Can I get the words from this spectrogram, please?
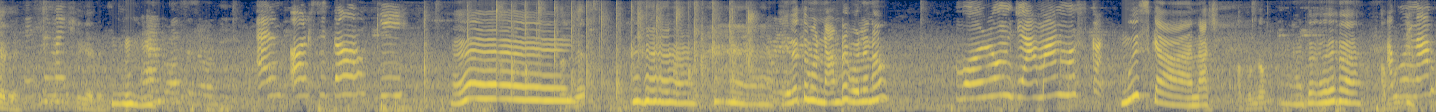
শিখে দে শিখে দে এবার তোমার নামটা বলে নাও। মরুম জামান মুস্কান। মুস্কান। আস- আপুর নাম? আপুর আপুর নাম?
